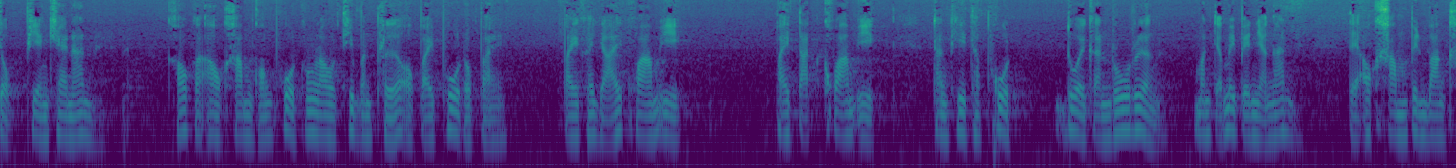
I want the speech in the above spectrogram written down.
จบเพียงแค่นั้น เขาก็เอาคำของพูดของเราที่มันเผลอออกไปพูดออกไป ไปขยายความอีก ไปตัดความอีก ทั้งที่ถ้าพูดด้วยกันรู้เรื่อง มันจะไม่เป็นอย่างนั้น แต่เอาคำเป็นบางค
